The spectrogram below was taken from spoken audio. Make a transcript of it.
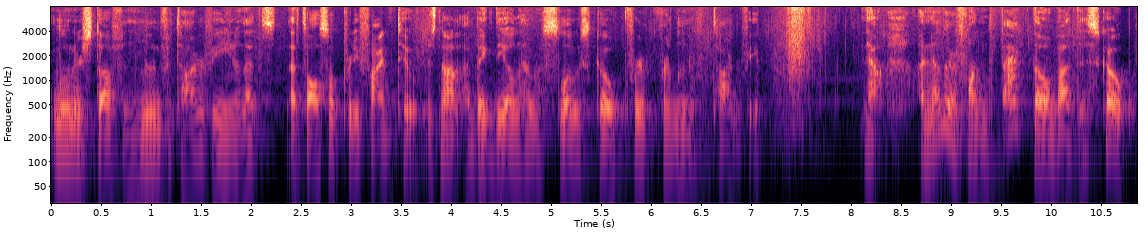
lunar stuff and moon photography, you know, that's that's also pretty fine too. It's not a big deal to have a slow scope for, for lunar photography. Now, another fun fact though about this scope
